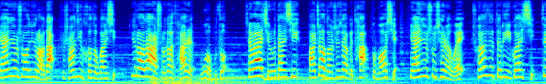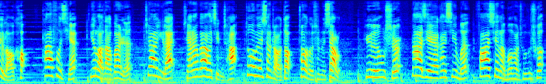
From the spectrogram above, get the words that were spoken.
眼镜说女老大是长期合作关系，女老大手段残忍，无恶不作。小白起初担心把赵斗顺交给他不保险，眼镜叔却认为纯粹的利益关系最牢靠，他付钱，女老大关人。这样一来，检察官和警察都别想找到赵德顺的下落。与此同时，娜姐看新闻发现了模范出租车，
